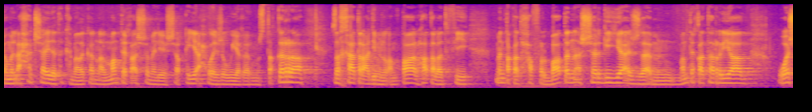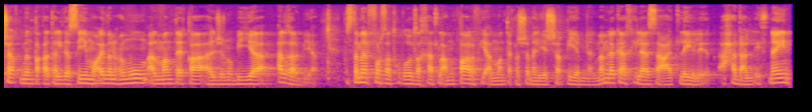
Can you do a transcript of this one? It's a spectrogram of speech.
يوم الأحد شهدت كما ذكرنا المنطقة الشمالية الشرقية أحوال جوية غير مستقرة. زخات العديد من الأمطار هطلت في منطقة حفر الباطن الشرقية أجزاء من منطقة الرياض وشرق منطقة القصيم وأيضا عموم المنطقة الجنوبية الغربية. تستمر فرصة هطول زخات الأمطار في المنطقة الشمالية الشرقية من المملكة خلال ساعة ليل الأحد على الاثنين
